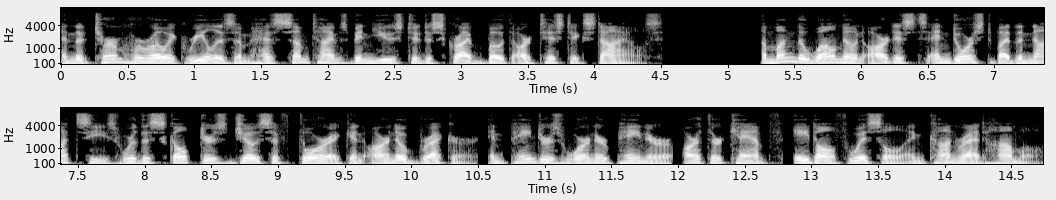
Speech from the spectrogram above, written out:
and the term heroic realism has sometimes been used to describe both artistic styles. Among the well-known artists endorsed by the Nazis were the sculptors Joseph Thorak and Arno Breker, and painters Werner Peiner, Arthur Kampf, Adolf Wissel and Konrad Hommel.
